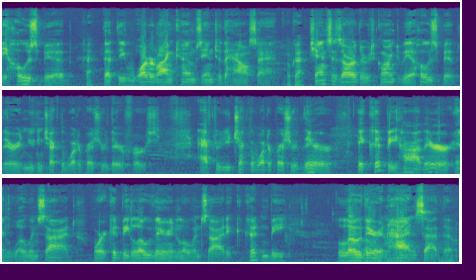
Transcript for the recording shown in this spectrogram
the hose bib okay. that the water line comes into the house at. Okay. Chances are there's going to be a hose bib there, and you can check the water pressure there first. After you check the water pressure there, it could be high there and low inside, or it could be low there and low inside. It couldn't be low there and high inside though.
